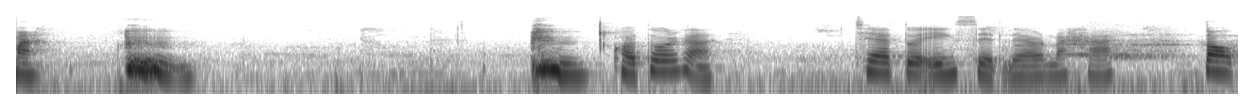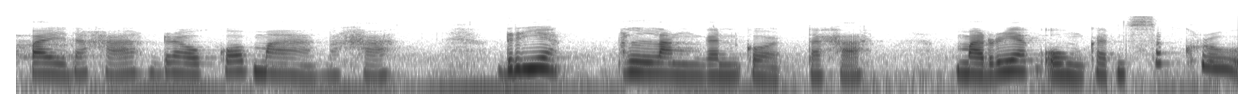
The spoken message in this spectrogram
มา ขอโทษค่ะ แชร์ตัวเองเสร็จแล้วนะคะ ต่อไปนะคะ เราก็มานะคะ เรียกพลังกันก่อนนะคะ มาเรียกองค์กันสักครู่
